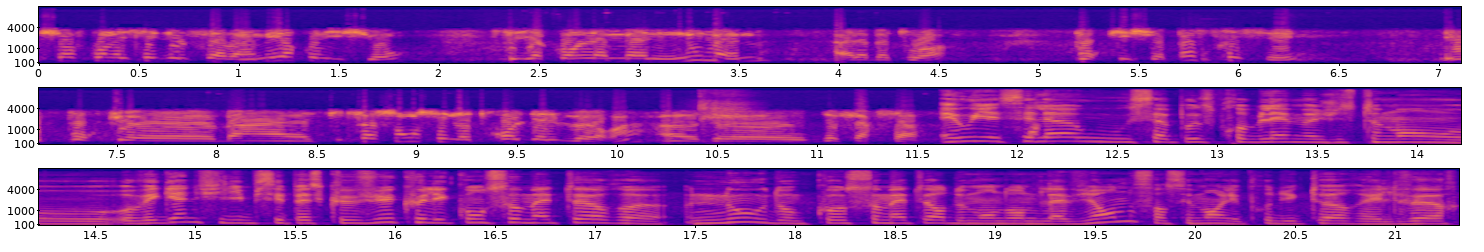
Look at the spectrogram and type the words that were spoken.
Sauf qu'on essaie de le faire dans les meilleures conditions. C'est-à-dire qu'on l'amène nous-mêmes à l'abattoir pour qu'il soit pas stressé, et pour que, ben, de toute façon, c'est notre rôle d'éleveur hein, euh, de, de, faire ça. Et oui, et c'est là où ça pose problème justement aux, aux véganes, Philippe. C'est parce que vu que les consommateurs, euh, nous, donc consommateurs, demandons de la viande, forcément les producteurs et éleveurs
